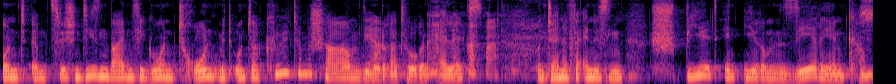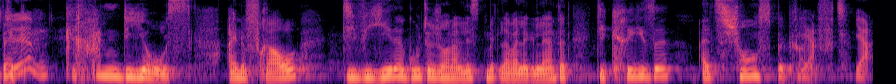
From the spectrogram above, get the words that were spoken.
Und ähm, zwischen diesen beiden Figuren thront mit unterkühltem Charme die ja. Moderatorin Alex. und Jennifer Aniston spielt in ihrem Serien-Comeback grandios. Eine Frau, die wie jeder gute Journalist mittlerweile gelernt hat, die Krise als Chance begreift. Ja, ja,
